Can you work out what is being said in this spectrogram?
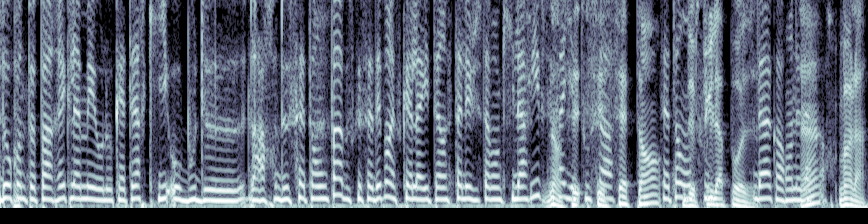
Donc on ne peut pas réclamer au locataire qui, au bout de, alors de 7 ans ou pas, parce que ça dépend, est-ce qu'elle a été installée juste avant qu'il arrive C'est ça, il y a tout ça. 7 ans, Sept ans en depuis la pause. D'accord, on est Hein d'accord. voilà.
